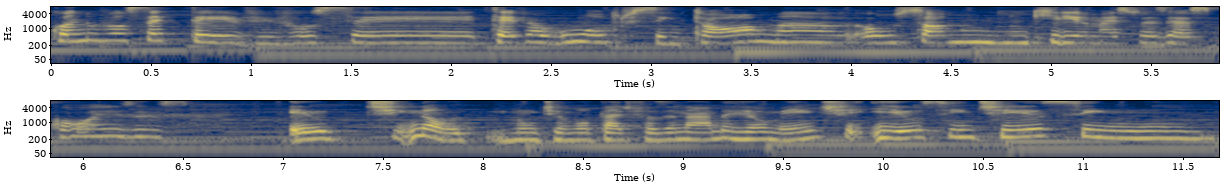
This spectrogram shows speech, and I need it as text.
quando você teve, você teve algum outro sintoma? Ou só não, não queria mais fazer as coisas? Eu tinha. Não, não tinha vontade de fazer nada realmente. E eu sentia assim.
